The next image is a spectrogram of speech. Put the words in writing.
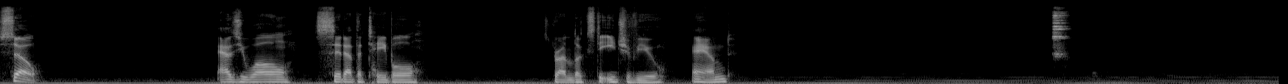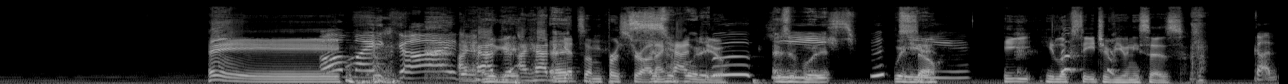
So, as you all sit at the table, Strahd looks to each of you and. Hey! Oh my god! I had Okay. to, I had to I- get some for Strahd. I I had to. I support it. Spooky, We're here. He he looks to each of you and he says, God,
